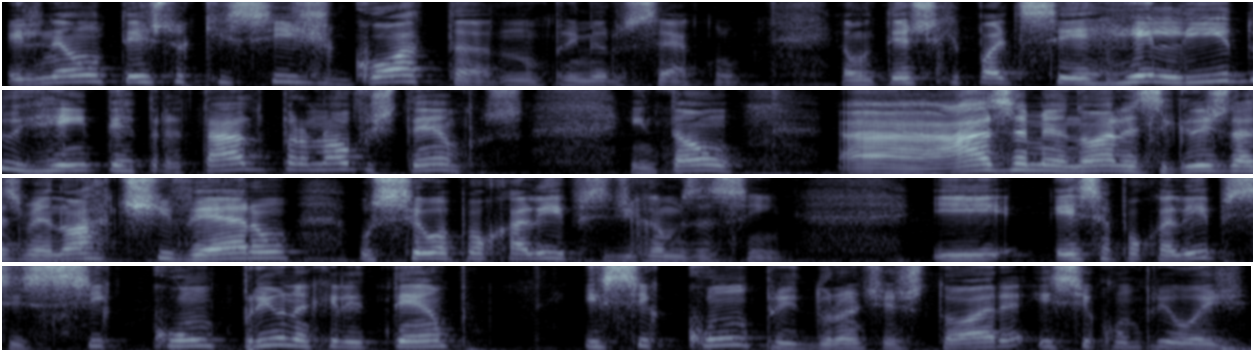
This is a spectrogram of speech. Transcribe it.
ele não é um texto que se esgota no primeiro século. É um texto que pode ser relido e reinterpretado para novos tempos. Então, a Ásia Menor, as igrejas da Ásia Menor tiveram o seu apocalipse, digamos assim. E esse apocalipse se cumpriu naquele tempo e se cumpre durante a história e se cumpre hoje.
